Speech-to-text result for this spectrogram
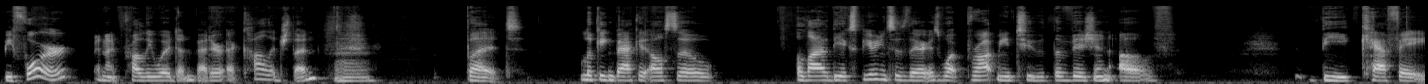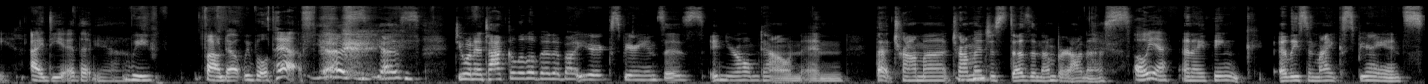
before, and I probably would have done better at college then. Mm. But looking back, it also, a lot of the experiences there is what brought me to the vision of the cafe idea that Yeah. we found out we both have. Yes, yes. Do you want to talk a little bit about your experiences in your hometown and that trauma? Trauma mm-hmm. just does a number on us. Oh yeah. And I think, at least in my experience,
